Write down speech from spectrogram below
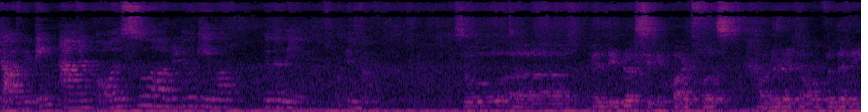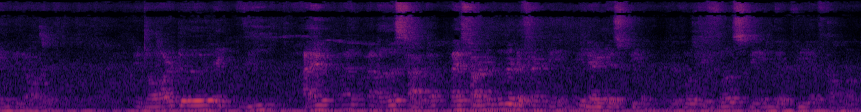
targeting and also how did you came up with the name Enord? So uh, I'll take the second part first. How did I come up with the name Enord? Enord, uh, like we, I have another startup. I started with a different name, Elite SPM. That was the first name that we have come up.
